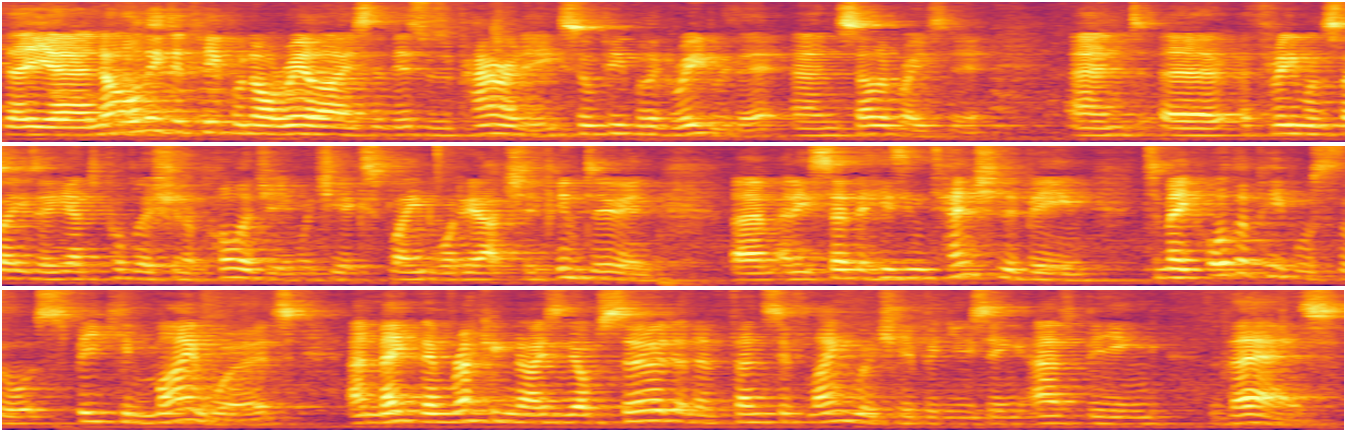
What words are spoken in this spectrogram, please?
They, uh, not only did people not realize that this was a parody, some people agreed with it and celebrated it. And uh, three months later, he had to publish an apology in which he explained what he'd actually been doing um, and he said that his intention had been to make other people's thoughts speak in my words and make them recognize the absurd and offensive language he'd been using as being theirs.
